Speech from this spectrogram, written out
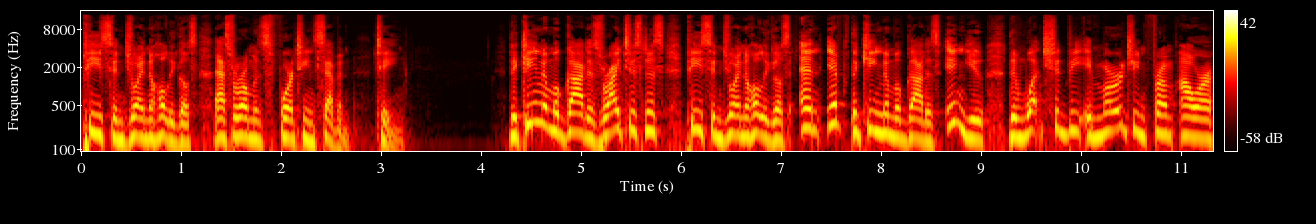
peace, and joy in the Holy Ghost. That's Romans 14, 17. The kingdom of God is righteousness, peace, and joy in the Holy Ghost. And if the kingdom of God is in you, then what should be emerging from our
